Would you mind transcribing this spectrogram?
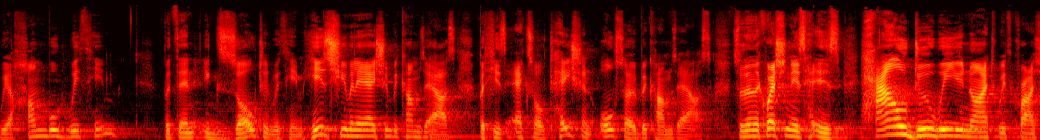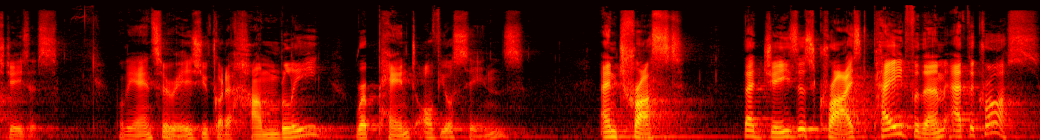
we are humbled with him, but then exalted with him. His humiliation becomes ours, but his exaltation also becomes ours. So then the question is, is how do we unite with Christ Jesus? Well, the answer is you've got to humbly repent of your sins and trust that Jesus Christ paid for them at the cross.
